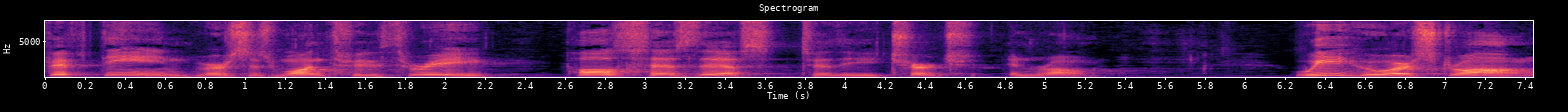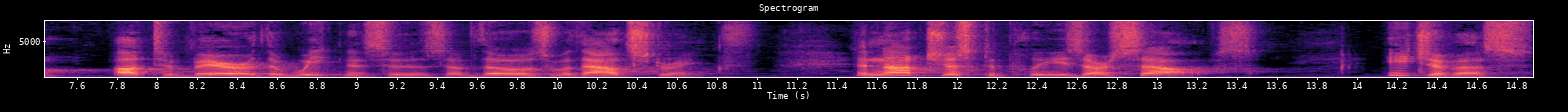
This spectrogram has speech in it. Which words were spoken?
15, verses 1 through 3, Paul says this to the church in Rome We who are strong ought to bear the weaknesses of those without strength, and not just to please ourselves. Each of us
